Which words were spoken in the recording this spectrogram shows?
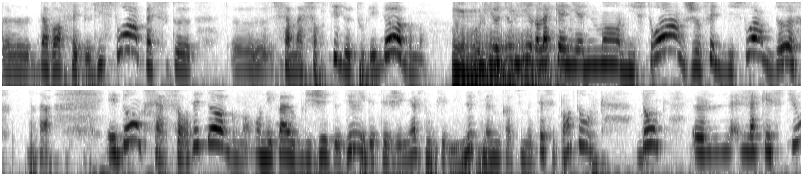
euh, d'avoir fait de l'histoire parce que euh, ça m'a sorti de tous les dogmes. Mmh. Au lieu de lire lacaniennement l'histoire, je fais de l'histoire de... Et donc, ça sort des dogmes. On n'est pas obligé de dire il était génial toutes les minutes, même quand il mettait ses pantoufles. Donc, euh, la question,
